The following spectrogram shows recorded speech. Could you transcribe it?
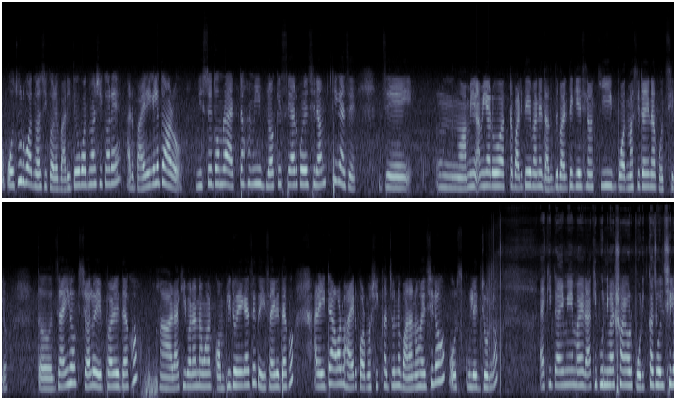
ও প্রচুর বদমাশি করে, বাড়িতেও বদমাশি করে, আর বাইরে গেলে তো আরও নিশ্চয়ই তোমরা একটা আমি ব্লগে শেয়ার করেছিলাম, ঠিক আছে? যে আমি আমি আরও একটা বাড়িতে মানে দাদুদের বাড়িতে গিয়েছিলাম, কি বদমাশিটাই না করছিল। তো যাই হোক, চলো এরপরে দেখো আর রাখি বানানো আমার কমপ্লিট হয়ে গেছে, তো এই সাইডে দেখো। আর এইটা আমার ভাইয়ের কর্মশিক্ষার জন্য বানানো হয়েছিল, ওর স্কুলের জন্য। একই টাইমে মানে রাখি পূর্ণিমার সময় ওর পরীক্ষা চলছিল,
